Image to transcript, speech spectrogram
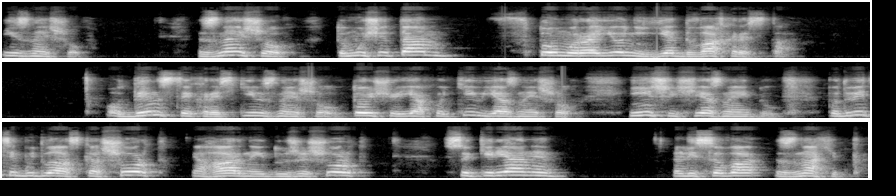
і знайшов. Знайшов, тому що там в тому районі є два хреста. Один з цих хрестів знайшов. Той, що я хотів, я знайшов. Інший ще знайду. Подивіться, будь ласка, шорт, гарний дуже шорт. Сокіряни, лісова знахідка.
